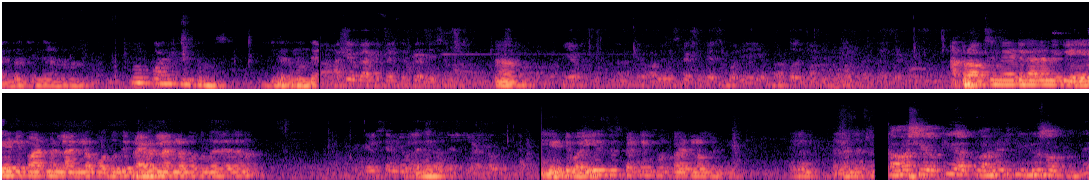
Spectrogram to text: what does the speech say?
ఎంత వచ్చింది అంటున్నారు టూ పాయింట్ త్రీ క్రోర్స్ ఇంతకు ముందే. గారికి ప్రిపేర్ చేసాం వాళ్ళు ఇన్స్పెక్షన్ చేసుకొని ప్రపోజల్ పంపించారు అప్రాక్సిమేట్ గానే మీకు ఏ డిపార్ట్మెంట్ ల్యాండ్లో పోతుంది ప్రైవేట్ ల్యాండ్లో పోతుంది. ఏదైనా ఏంటి why is this pending for quite long అండి ఎలా- ఎలా చేస్తారు? కమర్షియల్కి అటు అన్నిటికీ యూజ్ అవుతుంది.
